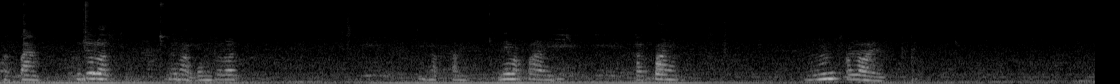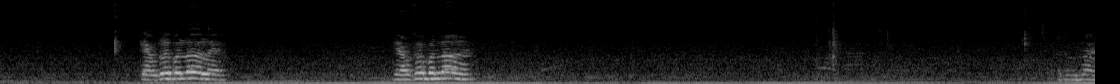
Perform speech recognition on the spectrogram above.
ผักปังคุณจุรสนี่ผักผมจุรสผักปังนี่ผักปังผักปังอืมอร่อย แก้วถ้วยเบลเลอร์เลย แก้วถ้วยเบลเลอร์เลยมาดูด้วย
